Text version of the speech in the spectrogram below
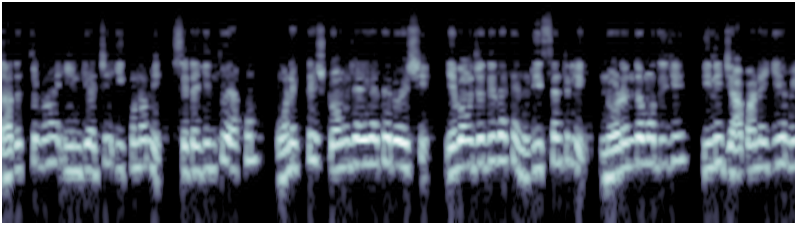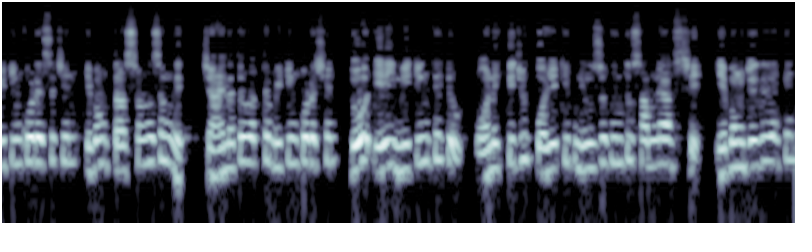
তাদের তুলনায় ইন্ডিয়ার যে ইকোনমি সেটা কিন্তু এখন অনেকটাই স্ট্রং জায়গাতে রয়েছে, এবং যদি দেখেন রিসেন্টলি নরেন্দ্র মোদীজি, তিনি জাপানে গিয়ে মিটিং করে এসেছেন, এবং তার সঙ্গে সঙ্গে চায়নাতেও একটা মিটিং করেছেন। তো এই মিটিং থেকেও অনেক কিছু পজিটিভ নিউজও কিন্তু সামনে আসছে। এবং যদি দেখেন,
